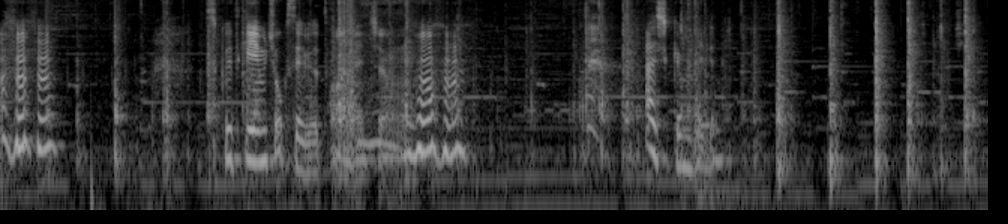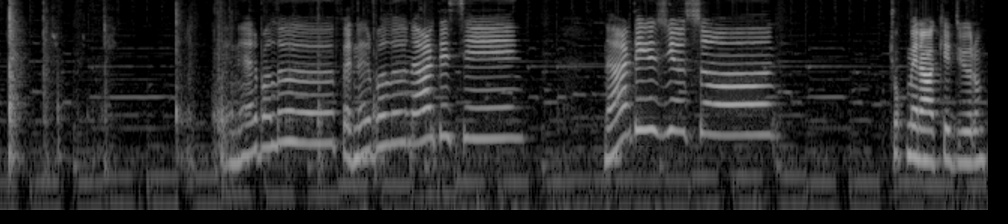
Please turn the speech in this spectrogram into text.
Squid Game'i çok seviyordum anneciğim. Aşkım benim. Fener balığı, fener balığı neredesin? Nerede yüzüyorsun? Çok merak ediyorum.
